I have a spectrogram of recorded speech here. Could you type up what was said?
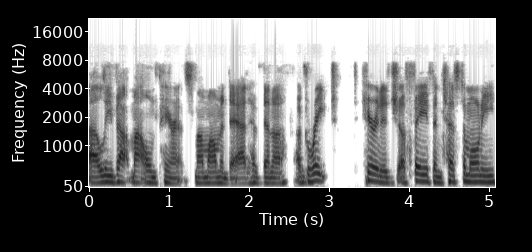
uh, leave out my own parents. My mom and dad have been a, a great heritage of faith and testimony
